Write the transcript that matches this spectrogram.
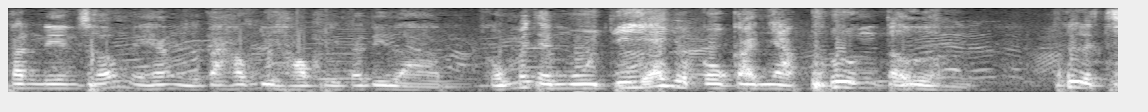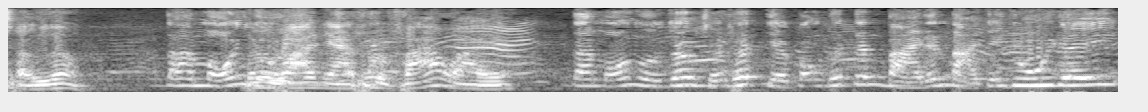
thanh niên sớm này ha người ta không đi học thì người ta đi làm. Cũng mấy thầy mua vé cho cô ca nhạc phương tường. Thấy lịch sự không? Ta mỗi người qua nhà thôi phá hoài Ta mỗi người có sở thích Giờ con thích đánh bài đánh bài cho vui đi.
